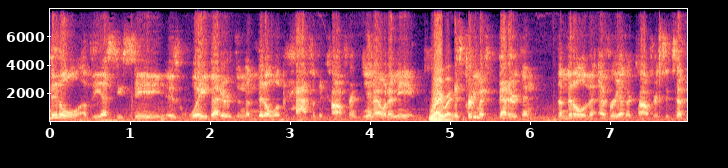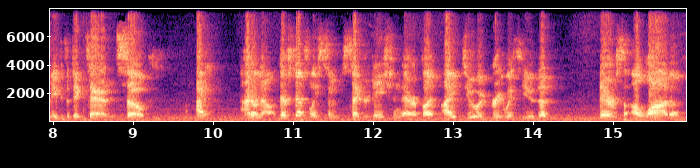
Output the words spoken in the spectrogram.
middle of the SEC is way better than the middle of half of the conference. You know what I mean? Right, right. It's pretty much better than the middle of every other conference except maybe the Big Ten. So, I I don't know. There's definitely some segregation there, but I do agree with you that there's a lot of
